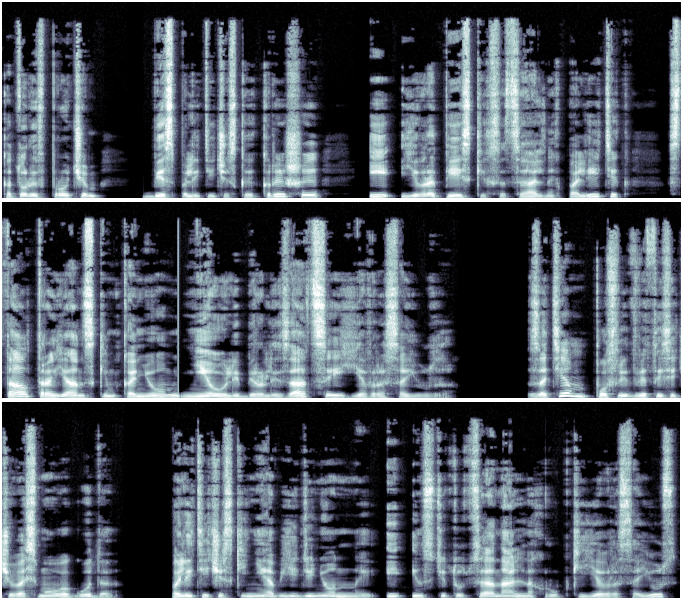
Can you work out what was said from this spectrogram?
который, впрочем, без политической крыши и европейских социальных политик стал троянским конем неолиберализации Евросоюза. Затем, после 2008 года, политически необъединенный и институционально хрупкий Евросоюз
